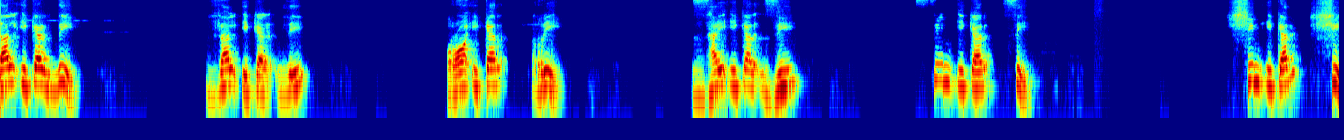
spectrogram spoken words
দাল ইকার দি জাল ইকার দি র ইকার রি ঝাই ইকার জি সিন ইকার সি শিন ইকার সি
